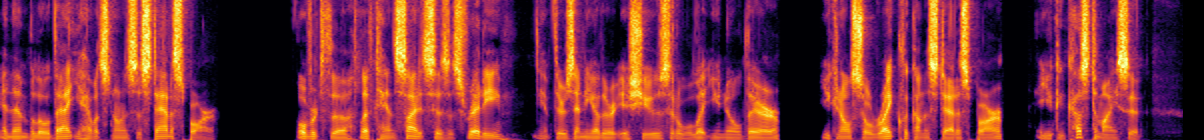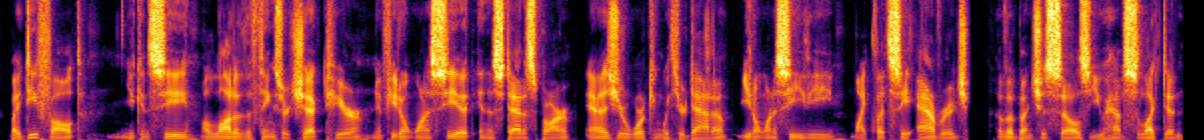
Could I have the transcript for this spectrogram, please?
And then below that you have what's known as the status bar. Over to the left-hand side it says it's ready. If there's any other issues, it will let you know there. You can also right-click on the status bar, and you can customize it. By default, you can see a lot of the things are checked here. If you don't want to see it in the status bar as you're working with your data, you don't want to see the, like let's say average of a bunch of cells you have selected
